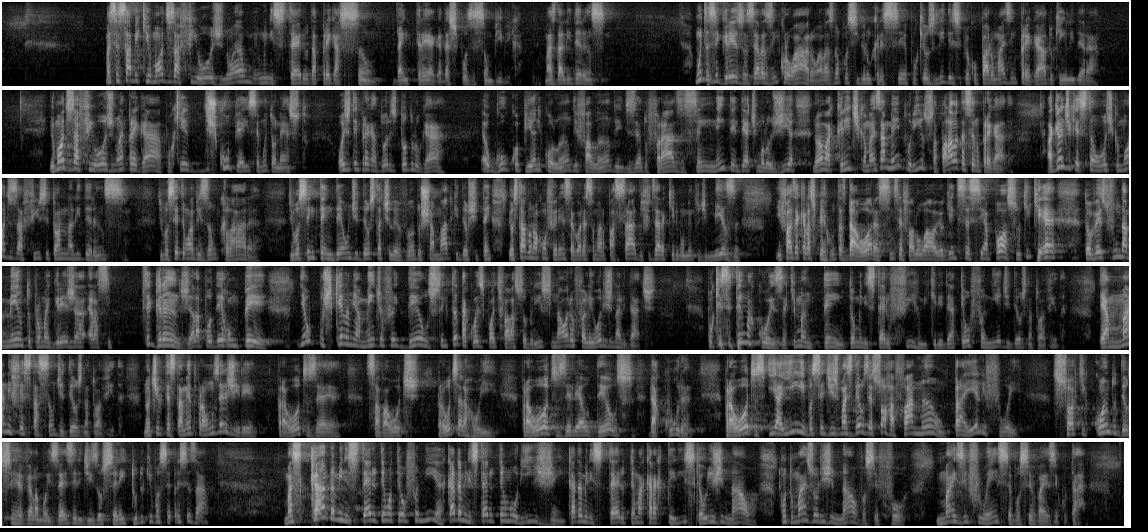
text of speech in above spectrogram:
mas você sabe que o maior desafio hoje não é o ministério da pregação, da entrega, da exposição bíblica, mas da liderança. Muitas igrejas, elas encroaram, elas não conseguiram crescer porque os líderes se preocuparam mais em pregar do que em liderar. E o maior desafio hoje não é pregar, porque, desculpe aí ser muito honesto, hoje tem pregadores de todo lugar, é o Google copiando e colando e falando e dizendo frases sem nem entender a etimologia. Não é uma crítica, mas amém por isso. A palavra está sendo pregada. A grande questão hoje é que o maior desafio se torna na liderança, de você ter uma visão clara, de você entender onde Deus está te levando, o chamado que Deus te tem. Eu estava numa conferência agora semana passada e fizeram aquele momento de mesa e faz aquelas perguntas da hora, assim, você fala, uau, e alguém disse assim, apóstolo, o que, que é, talvez, fundamento para uma igreja, ela se ser grande, ela poder romper. E eu busquei na minha mente, eu falei, Deus, tem tanta coisa que pode falar sobre isso. Na hora eu falei, originalidade. Porque se tem uma coisa que mantém o teu ministério firme, querido, é a teofania de Deus na tua vida. É a manifestação de Deus na tua vida. No Antigo Testamento, para uns era Jirê, para outros é Savaote, para outros era Roi, para outros ele é o Deus da cura para outros, e aí você diz, mas Deus é só Rafá? Não, para ele foi. Só que quando Deus se revela a Moisés, ele diz: Eu serei tudo o que você precisar. Mas cada ministério tem uma teofania, cada ministério tem uma origem, cada ministério tem uma característica original. Quanto mais original você for, mais influência você vai executar.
